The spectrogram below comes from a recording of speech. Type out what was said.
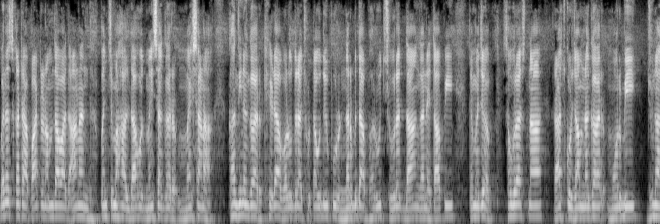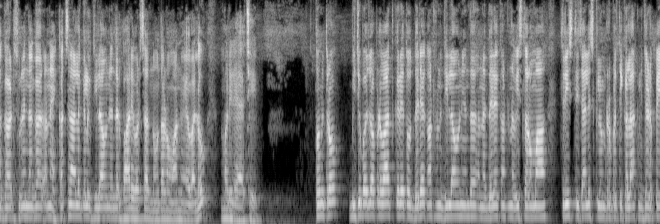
બનાસકાંઠા, પાટણ, અમદાવાદ, આણંદ, પંચમહાલ, દાહોદ, મહીસાગર, મહેસાણા, ગાંધીનગર, ખેડા, વડોદરા, છોટાઉદેપુર, નર્મદા, ભરૂચ, સુરત, ડાંગ અને તાપી તેમજ સૌરાષ્ટ્રના રાજકોટ, જામનગર, મોરબી, જુનાગઢ, સુરેન્દ્રનગર અને કચ્છના અલગ અલગ જિલ્લાઓની અંદર ભારે વરસાદ નોંધાણવાનો અહેવાલો મળી રહ્યા છે. તો મિત્રો બીજી બાજુ આપણે વાત કરીએ તો દરિયાકાંઠાના જિલ્લાઓની અંદર અને દરિયાકાંઠાના વિસ્તારોમાં ત્રીસથી ચાલીસ કિલોમીટર પ્રતિ કલાકની ઝડપે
